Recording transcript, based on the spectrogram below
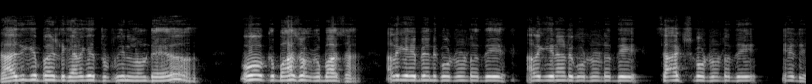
రాజకీయ పార్టీకి ఎలాగే తుపీన్లు ఉంటాయో ఒక భాష ఒక భాష అలాగే ఏబిఎన్ కోటి ఉంటుంది అలాగే ఈనాడు కోటి ఉంటుంది సాక్షి కోటి ఉంటుంది ఏంటి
